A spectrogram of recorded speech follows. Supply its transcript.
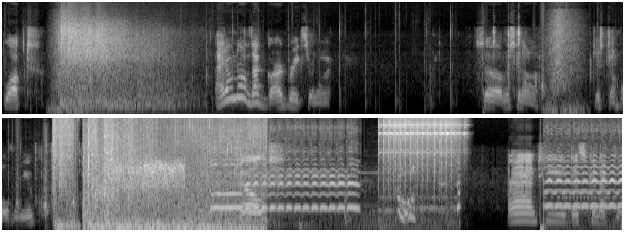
Blocked. I don't know if that guard breaks or not. So I'm just gonna just jump over you. Killed. And he disconnected.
